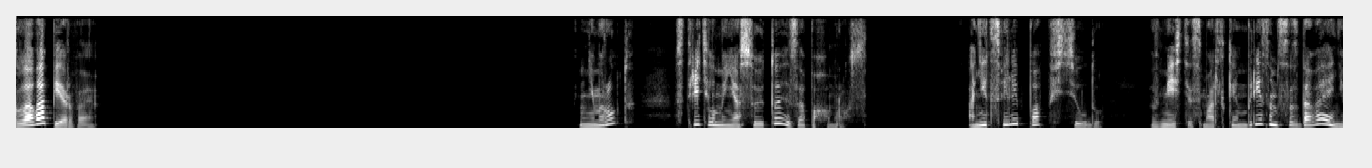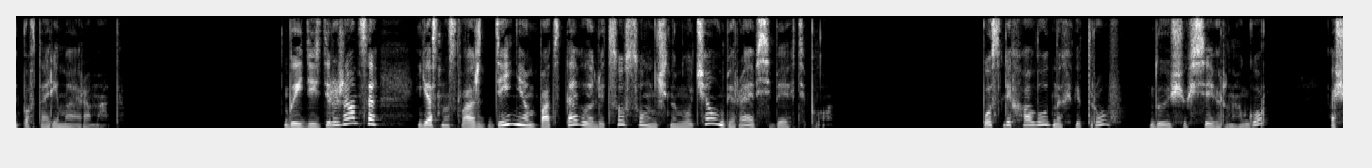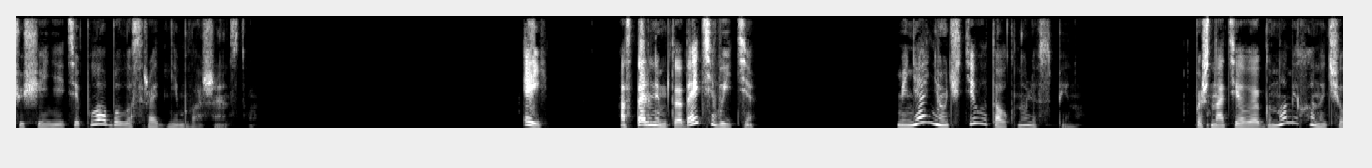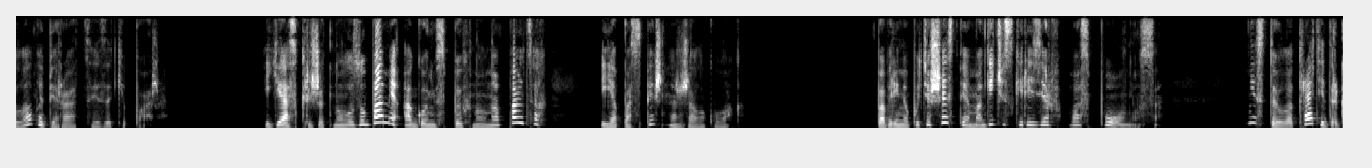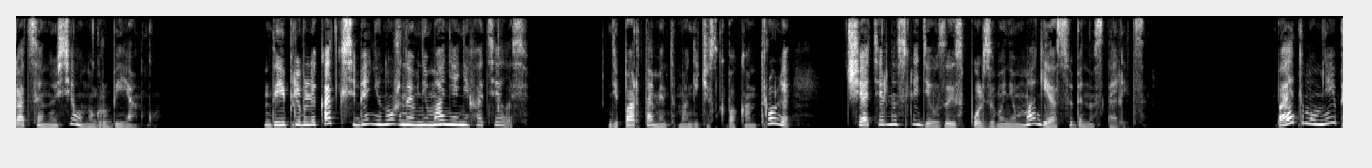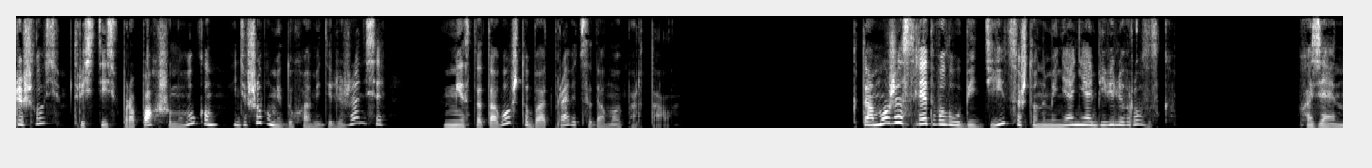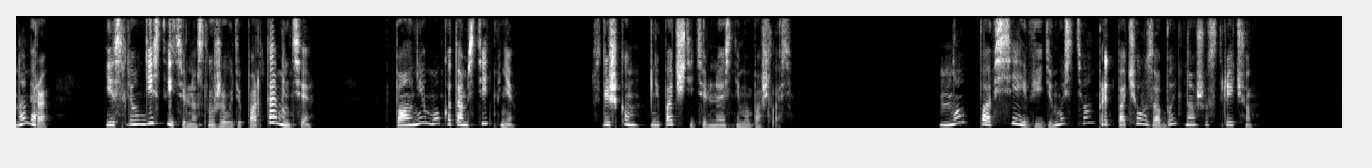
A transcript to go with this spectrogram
Глава первая. Немрут встретил меня суетой и запахом роз. Они цвели повсюду, вместе с морским бризом создавая неповторимый аромат. Выйдя из дилижанса, я с наслаждением подставила лицо солнечным лучам, убирая в себя их тепло. После холодных ветров, дующих с северных гор, ощущение тепла было сродни блаженству. «Эй, остальным-то дайте выйти!» Меня неучтиво толкнули в спину. Пышнотелая гномиха начала выбираться из экипажа. Я скрижетнула зубами, огонь вспыхнул на пальцах, и я поспешно сжала кулак. Во время путешествия магический резерв восполнился. Не стоило тратить драгоценную силу на грубиянку. Да и привлекать к себе ненужное внимание не хотелось. Департамент магического контроля тщательно следил за использованием магии, особенно в столице. Поэтому мне и пришлось трястись в пропахшем луком и дешевыми духами дилижансе, вместо того, чтобы отправиться домой порталом. К тому же следовало убедиться, что на меня не объявили в розыск. Хозяин номера, если он действительно служил в департаменте, вполне мог отомстить мне. Слишком непочтительно я с ним обошлась. Но, по всей видимости, он предпочел забыть нашу встречу.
